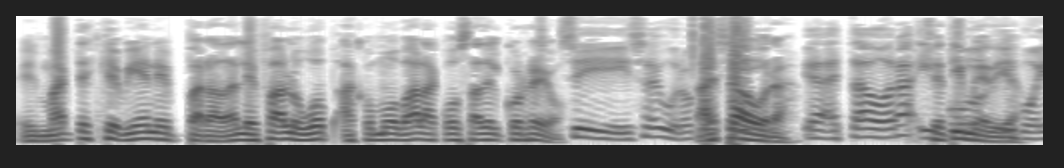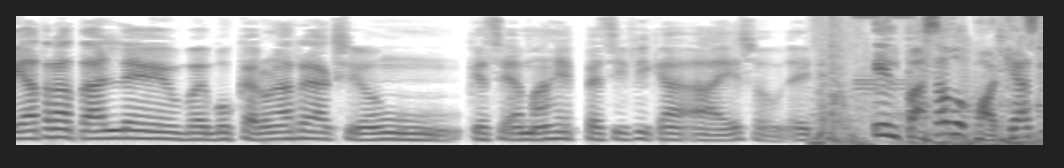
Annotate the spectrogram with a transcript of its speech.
el martes que viene para darle follow-up a cómo va la cosa del correo. Sí, seguro que A esta hora. A esta hora. Y, y, media. y, voy a tratar de buscar una reacción que sea más específica a eso. Eh, El pasado podcast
